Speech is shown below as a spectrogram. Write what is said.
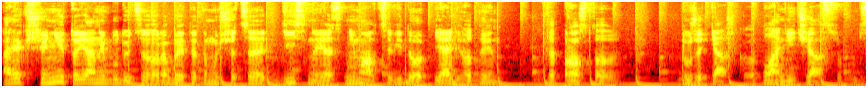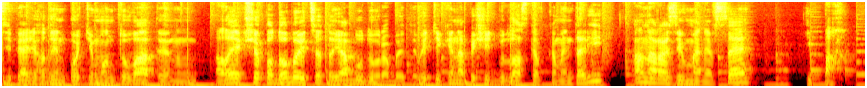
А якщо ні, то я не буду цього робити, тому що це дійсно я знімав це відео 5 годин. Це просто дуже тяжко в плані часу. Ці 5 годин потім монтувати. Ну але якщо подобається, то я буду робити. Ви тільки напишіть, будь ласка, в коментарі. А наразі в мене все. І па!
